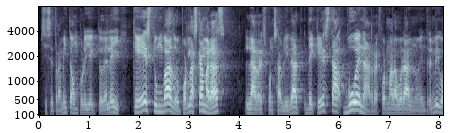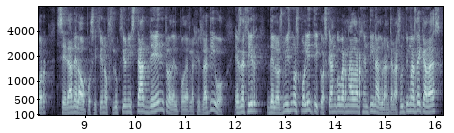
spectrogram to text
si se tramita un proyecto de ley que es tumbado por las cámaras, la responsabilidad de que esta buena reforma laboral no entre en vigor será de la oposición obstruccionista dentro del poder legislativo, es decir, de los mismos políticos que han gobernado Argentina durante las últimas décadas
